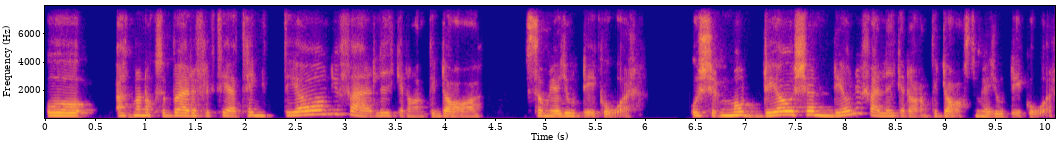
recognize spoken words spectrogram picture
Och att man också börjar reflektera, tänkte jag ungefär likadant idag som jag gjorde igår? Och mådde jag och kände jag ungefär likadant idag som jag gjorde igår?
